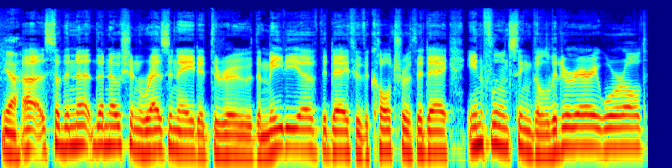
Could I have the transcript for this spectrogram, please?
Yeah. Uh, so the no, the notion resonated through the media of the day, through the culture of the day, influencing the literary world,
